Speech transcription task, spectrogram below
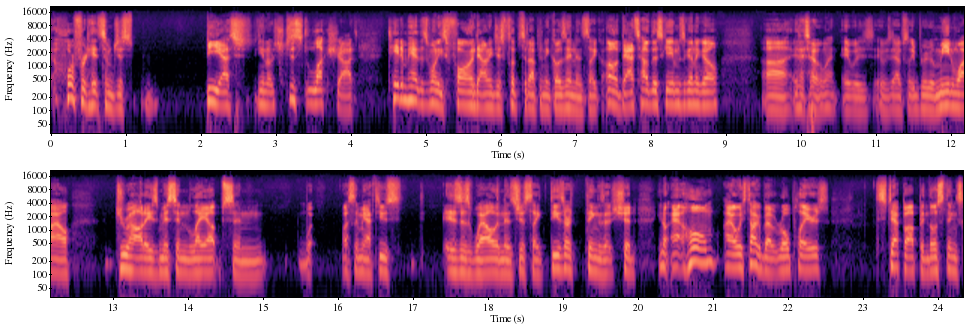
Horford hit some just BS, you know, just luck shots. Tatum had this one; he's falling down, he just flips it up and it goes in. And it's like, oh, that's how this game is going to go. Uh, and that's how it went. It was it was absolutely brutal. Meanwhile, Jrue Holiday's missing layups, and what Wesley Matthews is as well. And it's just like these are things that should, you know, at home. I always talk about role players step up, and those things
